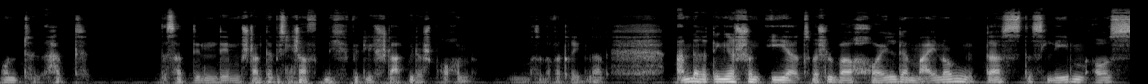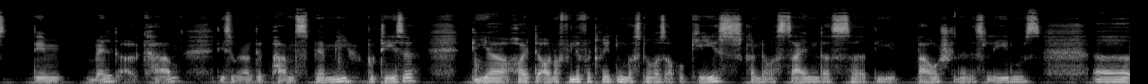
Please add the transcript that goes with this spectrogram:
und hat, das hat den, dem Stand der Wissenschaft nicht wirklich stark widersprochen, was er da vertreten hat. Andere Dinge schon eher. Zum Beispiel war Heul der Meinung, dass das Leben aus dem Weltall kam, die sogenannte Panspermie-Hypothese, die ja heute auch noch viele vertreten, was durchaus auch okay ist. Kann durchaus sein, dass äh, die Bausteine des Lebens äh,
